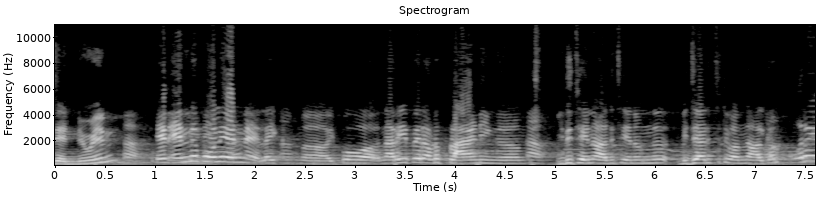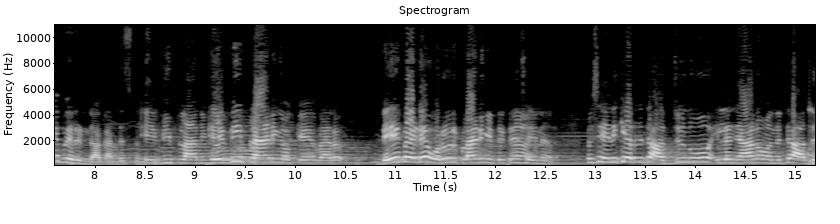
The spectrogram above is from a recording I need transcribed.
ജെന്യൂൻ എന്നെ പോലെ തന്നെ ലൈക്ക് ഇപ്പോ നിറയെ പേര് അവിടെ പ്ലാനിങ് ഇത് ചെയ്യണം അത് ചെയ്യണം എന്ന് വിചാരിച്ചിട്ട് വന്ന ആൾക്കാർ കുറെ പേരുണ്ട് ആ contestant heavy planning heavy planning ഒക്കെ വേറെ ഡേ ബൈ ഡേ ഓരോ പ്ലാനിങ് ഇട്ടിട്ട് ചെയ്യുന്നത് പക്ഷെ എനിക്ക് അറിഞ്ഞിട്ട് അർജുനോ ഇല്ല ഞാനോ വന്നിട്ട് അത്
